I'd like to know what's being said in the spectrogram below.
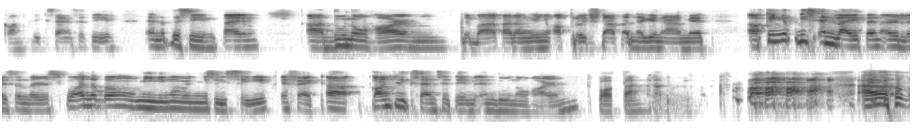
conflict sensitive, and at the same time, uh, do no harm. 'di ba? Parang yun yung approach dapat na ginamit. Uh, can you please enlighten our listeners kung ano bang meaning mo when you say safe, effect, uh, conflict sensitive, and do no harm? Pota. um,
